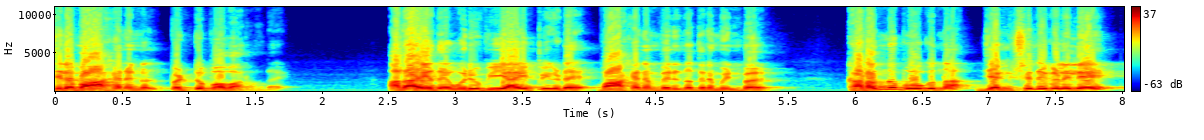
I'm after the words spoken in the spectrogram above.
ചില വാഹനങ്ങൾ പെട്ടുപോവാറുണ്ട്. അതായത് ഒരു വി ഐ പിയുടെ വാഹനം വരുന്നതിന് മുൻപ് കടന്നു പോകുന്ന ജംഗ്ഷനുകളിലെ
